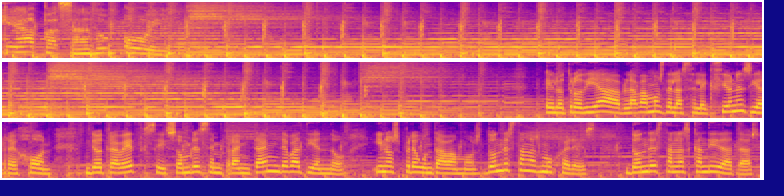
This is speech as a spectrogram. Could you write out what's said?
¿Qué ha pasado hoy? El otro día hablábamos de las elecciones y Errejón, de otra vez seis hombres en prime time debatiendo, y nos preguntábamos, ¿dónde están las mujeres? ¿Dónde están las candidatas?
